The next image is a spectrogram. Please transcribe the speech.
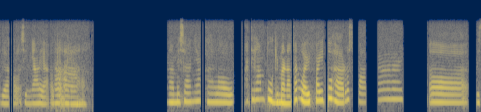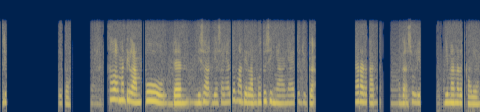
Ya, kalau sinyal ya. Oke, oke. Ah, ah. heeh. Nah, misalnya kalau mati lampu gimana kan WiFi itu harus pakai eh listrik gitu. Kalau mati lampu dan bisa biasanya tuh mati lampu tuh sinyalnya itu juga error kan, agak sulit. Gimana menurut kalian?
